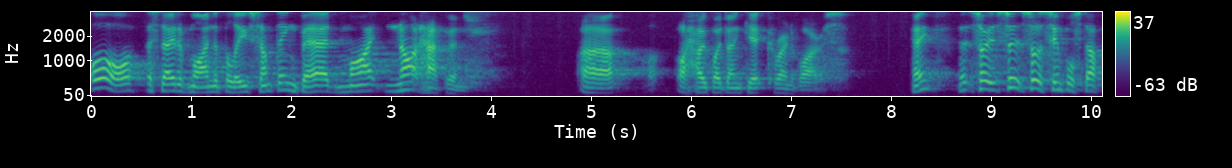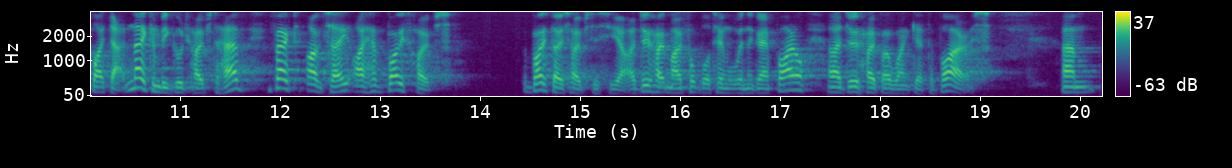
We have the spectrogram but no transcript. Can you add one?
Or a state of mind that believes something bad might not happen. Uh, I hope I don't get coronavirus. Okay? So, so, sort of simple stuff like that. And they can be good hopes to have. In fact, I would say I have both hopes. Both those hopes this year. I do hope my football team will win the grand final, and I do hope I won't get the virus. Um,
